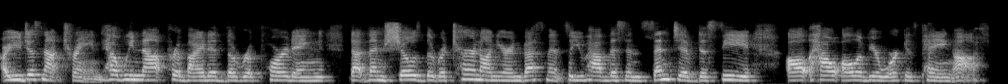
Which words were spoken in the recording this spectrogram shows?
Are you just not trained? Have we not provided the reporting that then shows the return on your investment so you have this incentive to see all, how all of your work is paying off?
